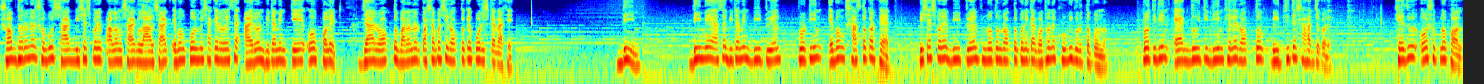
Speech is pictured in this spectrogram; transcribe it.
সব ধরনের সবুজ শাক, বিশেষ করে পালং শাক, লাল শাক এবং কলমি শাকে রয়েছে আয়রন, ভিটামিন কে ও ফলেট। যা রক্ত বানানোর পাশাপাশি রক্তকে পরিষ্কার রাখে। ডিম। ডিমে আছে ভিটামিন বি টুয়েলভ, প্রোটিন এবং স্বাস্থ্যকর ফ্যাট। বিশেষ করে বি টুয়েলভ নতুন রক্তকণিকা গঠনে খুবই গুরুত্বপূর্ণ। প্রতিদিন এক দুইটি ডিম খেলে রক্ত বৃদ্ধিতে সাহায্য করে। খেজুর ও শুকনো ফল।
